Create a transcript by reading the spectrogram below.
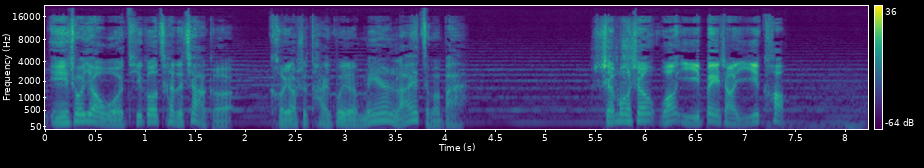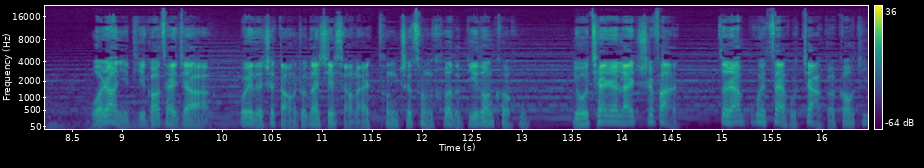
你说要我提高菜的价格，可要是太贵了，没人来怎么办？沈梦生往椅背上一靠。我让你提高菜价，为的是挡住那些想来蹭吃蹭喝的低端客户。有钱人来吃饭，自然不会在乎价格高低，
